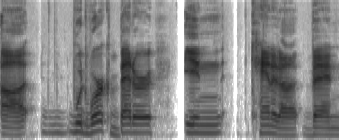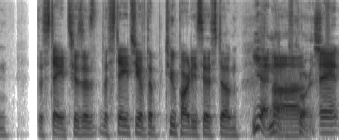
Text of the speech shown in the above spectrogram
uh, would work better in Canada than the states because the states you have the two-party system. Yeah, no, of uh, course. and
